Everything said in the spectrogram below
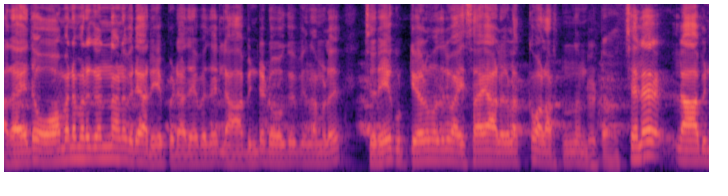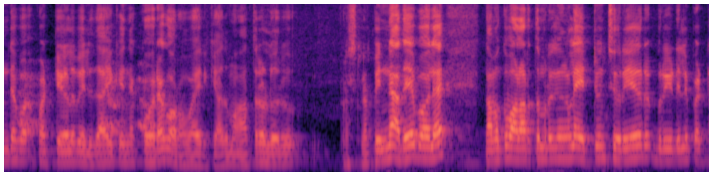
അതായത് ഓമനമൃഗം എന്നാണ് ഇവരെ അറിയപ്പെടുക. അതേപോലെ ലാബിന്റെ ഡോഗ് നമ്മൾ ചെറിയ കുട്ടികൾ മുതൽ വയസ്സായ ആളുകളൊക്കെ വളർത്തുന്നുണ്ട് കേട്ടോ. ചില ലാബിന്റെ പട്ടികൾ വലുതായി കഴിഞ്ഞാൽ കുര കുറവായിരിക്കും. അത് മാത്രമേ ഉള്ളൊരു പ്രശ്നം. പിന്നെ അതേപോലെ നമുക്ക് വളർത്തു മൃഗങ്ങളെ ഏറ്റവും ചെറിയ ബ്രീഡിൽ പെട്ട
